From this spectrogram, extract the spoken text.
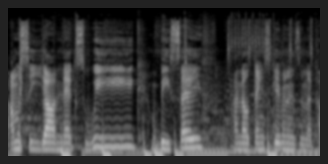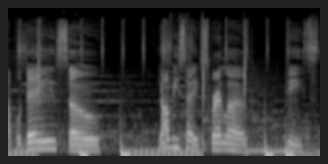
I'm going to see y'all next week. Be safe. I know Thanksgiving is in a couple days, so y'all be safe. Spread love. Peace.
